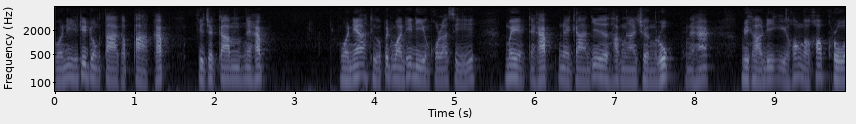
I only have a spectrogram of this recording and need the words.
วันนี้อยู่ที่ดวงตากับปากครับ กิจกรรมนะครับ วันนี้ถือว่าเป็นวันที่ดีของคนราศีเมษนะครับ ในการที่จะทำงานเชิงรุกนะฮะ มีข่าวดีเกี่ยวข้องกับครอบครัว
